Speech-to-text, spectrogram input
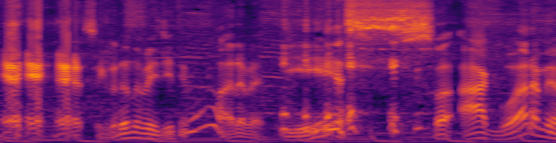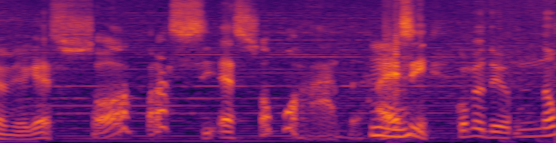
Segurando o Vegeta e vambora, velho. Isso. Agora, meu amigo, é só pra si, é só porrada. Uhum. Aí, assim, como eu dei, não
